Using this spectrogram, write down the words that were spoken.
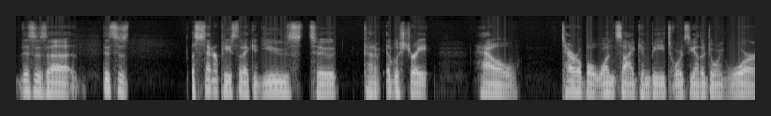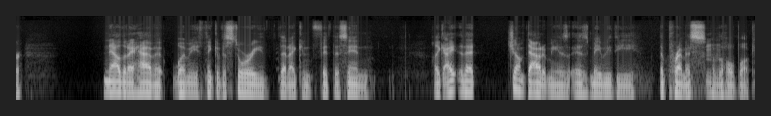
this is a this is a centerpiece that I could use to kind of illustrate how terrible one side can be towards the other during war. Now that I have it, let me think of a story that I can fit this in. Like I that jumped out at me as as maybe the the premise of the whole book.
